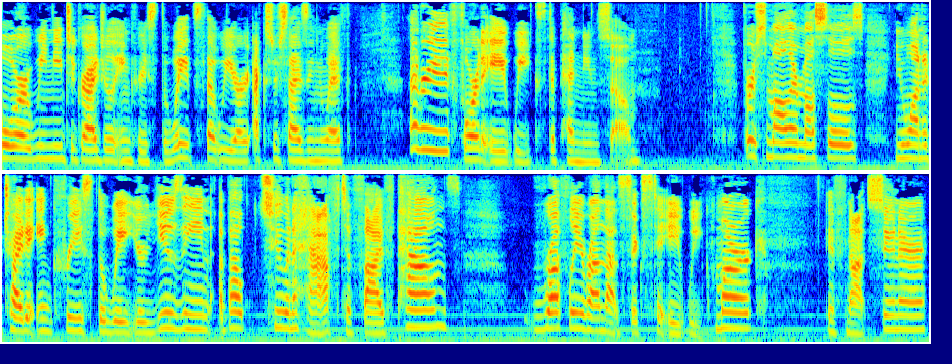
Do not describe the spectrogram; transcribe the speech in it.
or we need to gradually increase the weights that we are exercising with every four to eight weeks, depending so. For smaller muscles, you want to try to increase the weight you're using about two and a half to five pounds, roughly around that six to eight week mark, if not sooner.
